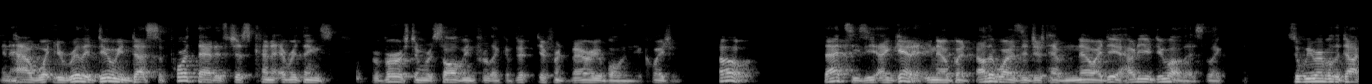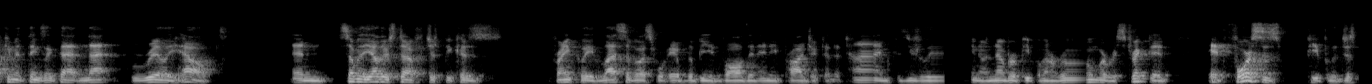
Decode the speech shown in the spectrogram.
and how what you're really doing does support that. It's just kind of everything's reversed and we're solving for like a different variable in the equation. Oh, that's easy. I get it, you know, but otherwise they just have no idea. How do you do all this? Like, so we were able to document things like that. And that really helped. And some of the other stuff, just because frankly, less of us were able to be involved in any project at a time, because usually, you know, a number of people in a room are restricted, it forces people to just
